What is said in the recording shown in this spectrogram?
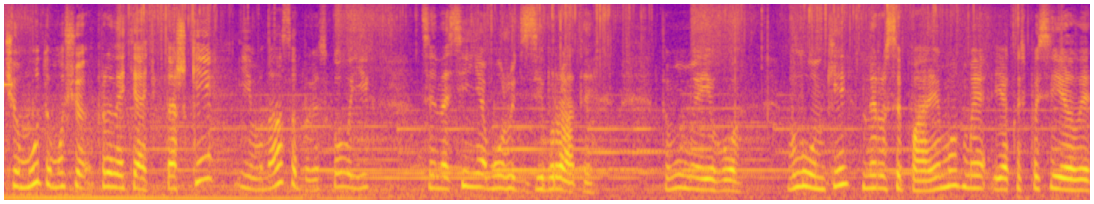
Чому? Тому що прилетять пташки, і в нас обов'язково їх це насіння можуть зібрати. Тому ми його в лунки не розсипаємо. Ми якось посіяли е,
